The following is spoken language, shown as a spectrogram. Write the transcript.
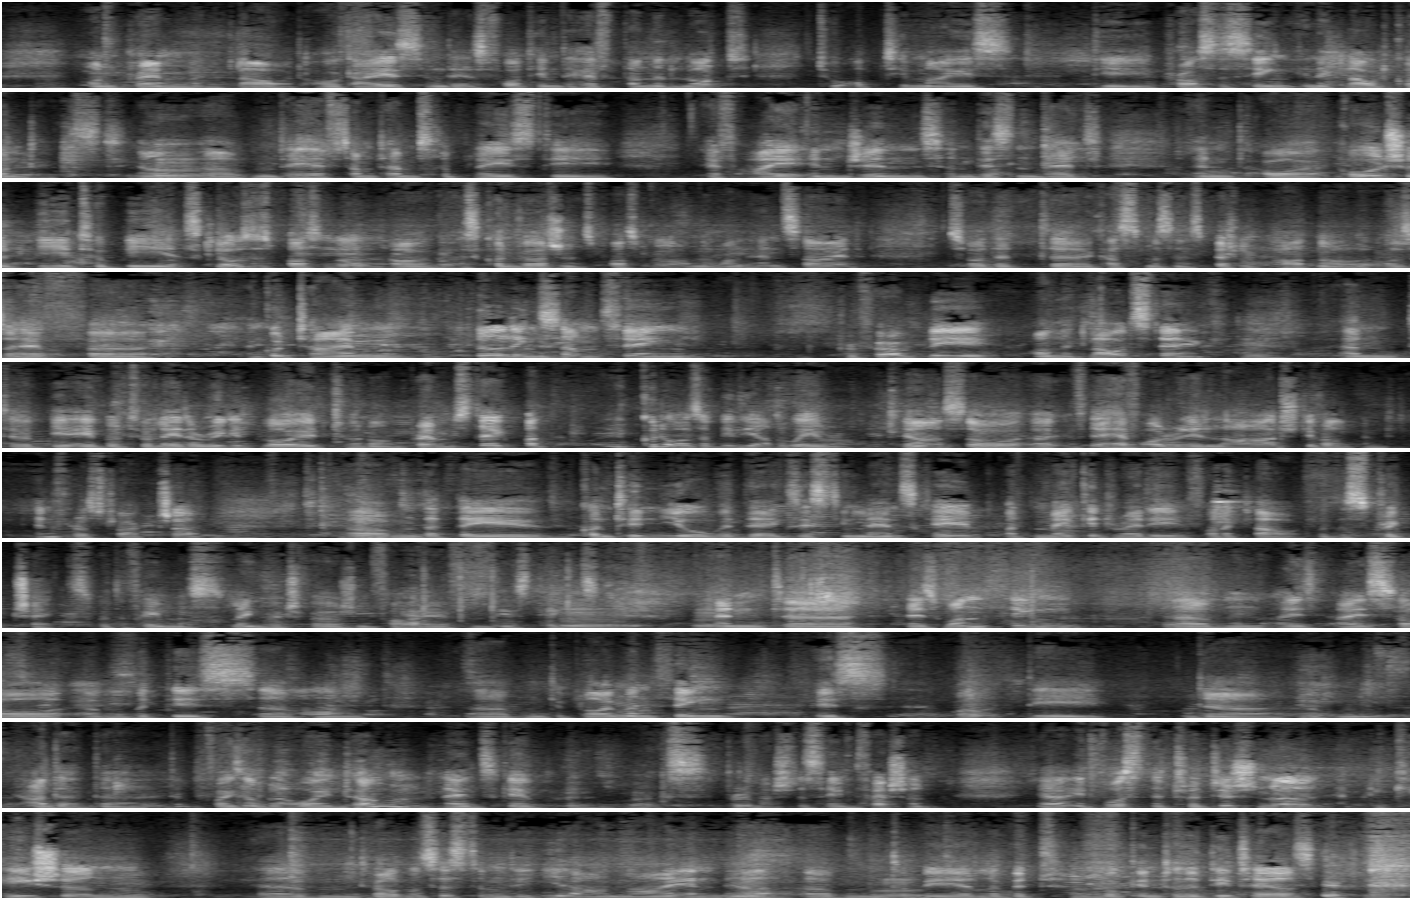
on-prem and cloud. Our guys in the S4 team they have done a lot to optimize the processing in a cloud context. you know. Um, they have sometimes replaced the FI engines and this and that. And our goal should be to be as close as possible or as convergent as possible on the one hand side, so that uh, customers and special partner also have uh, a good time building something, preferably on the cloud stack, and uh, be able to later redeploy it to an on-prem stack. But it could also be the other way around. Yeah. So uh, if they have already large development infrastructure, um, that they continue with their existing landscape, but make it ready for the cloud with the strict checks, with the famous language version five and these things. And uh, there's one thing um, I, I saw um, with this um, um, deployment thing is uh, well the the, um, the, the, the for example our internal landscape works pretty much the same fashion. Yeah, it was the traditional application um, development system, the ER9, yeah, um, to be a little bit look into the details.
